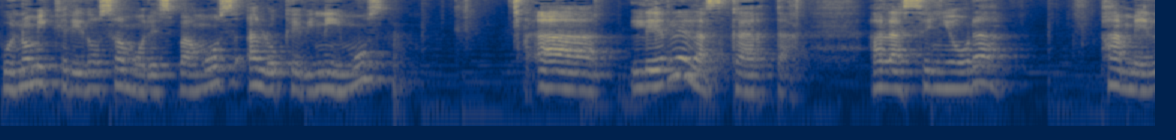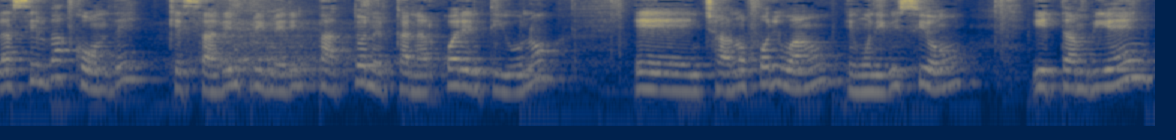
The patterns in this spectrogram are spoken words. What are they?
Bueno, mis queridos amores, vamos a lo que vinimos a leerle las cartas a la señora Pamela Silva Conde, que sale en primer impacto en el canal 41, en Channel 41, en Univision, y también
